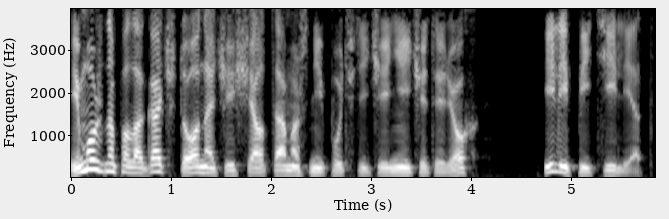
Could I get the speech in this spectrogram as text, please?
и можно полагать, что он очищал тамошний путь в течение четырех или пяти лет.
